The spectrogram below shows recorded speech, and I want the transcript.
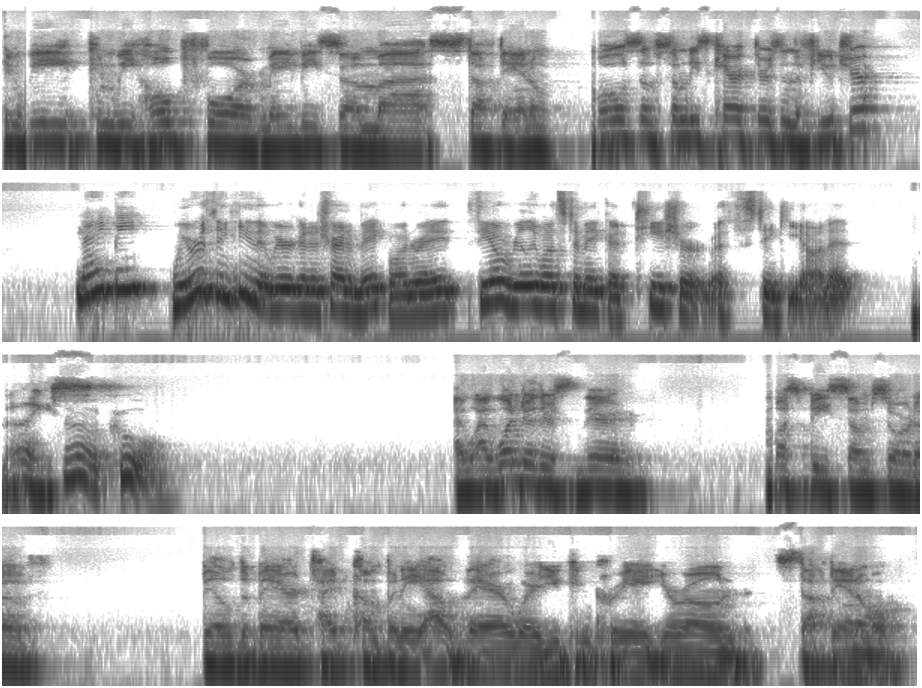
Can we can we hope for maybe some uh, stuffed animals of some of these characters in the future? Maybe. We were thinking that we were going to try to make one, right? Theo really wants to make a T-shirt with Stinky on it. Nice. Oh, cool. I, I wonder. There's there must be some sort of build a bear type company out there where you can create your own stuffed animal.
